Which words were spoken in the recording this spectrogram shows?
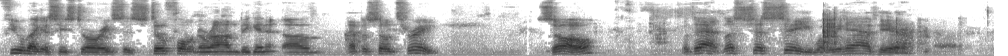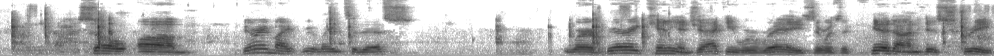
few legacy stories that's still floating around the beginning of episode three. So, with that, let's just see what we have here. So, um, Barry might relate to this. Where Barry, Kenny, and Jackie were raised, there was a kid on his street,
